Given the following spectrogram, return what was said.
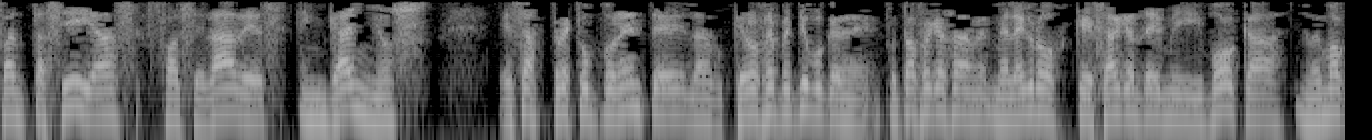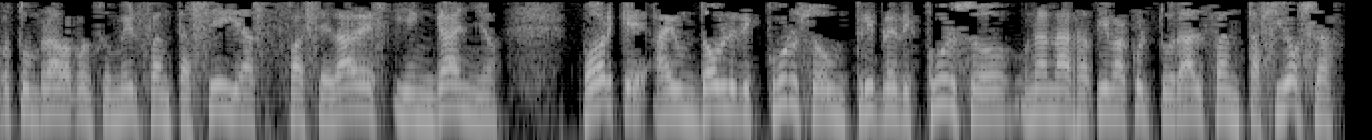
fantasías, falsedades, engaños, esas tres componentes, las quiero repetir porque con toda frecuencia me, alegro que salgan de mi boca, nos hemos acostumbrado a consumir fantasías, falsedades y engaños, porque hay un doble discurso, un triple discurso, una narrativa cultural fantasiosa,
